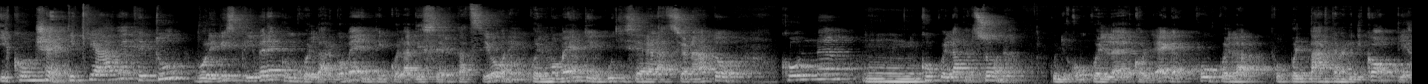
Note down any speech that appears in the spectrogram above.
i concetti chiave che tu volevi esprimere con quell'argomento, in quella dissertazione, in quel momento in cui ti sei relazionato con, mm, con quella persona, quindi con quel collega, con, quella, con quel partner di coppia.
